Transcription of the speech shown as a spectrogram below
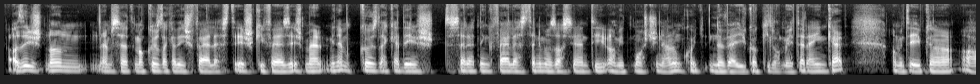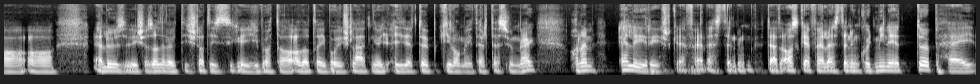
az is nagyon nem szeretem a közlekedés fejlesztés kifejezés, mert mi nem közlekedést szeretnénk fejleszteni, az azt jelenti, amit most csinálunk, hogy növeljük a kilométereinket, amit egyébként a, a, a előző és az azelőtti statisztikai hivatal adataiból is látni, hogy egyre több kilométert teszünk meg, hanem elérést kell fejlesztenünk. Tehát azt kell fejlesztenünk, hogy minél több hely,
